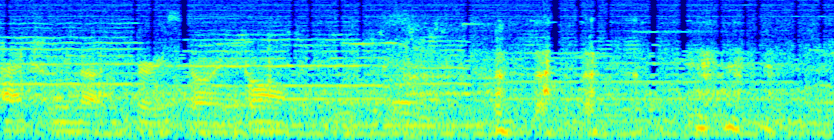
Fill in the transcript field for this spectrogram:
actually not very sorry at all.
